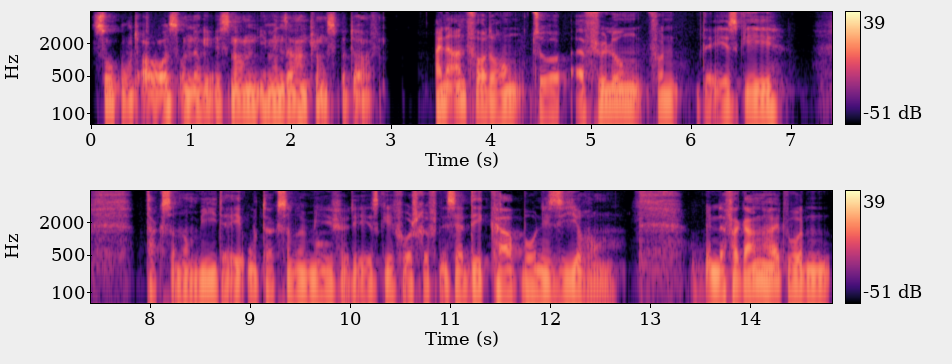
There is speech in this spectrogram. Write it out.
so gut aus. Und da ist noch ein immenser Handlungsbedarf. Eine Anforderung zur Erfüllung von der ESG Taxonomie, der EU-Taxonomie für die ESG-Vorschriften ist ja Dekarbonisierung. In der Vergangenheit wurden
